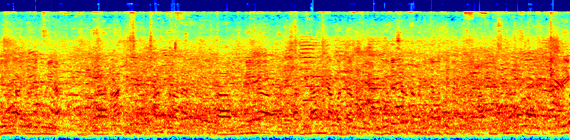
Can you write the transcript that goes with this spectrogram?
देऊन टाकलेली मुलीला. अतिशय छानपणानं अ, मुलींना प्रतिसाद दिला त्याबद्दल बोधेश्वर कमिटीच्या वतीने आपले सहर्ष एक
